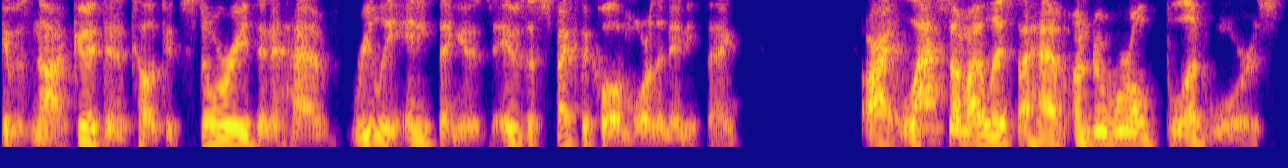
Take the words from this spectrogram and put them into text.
it was not good. Didn't tell a good story. Didn't have really anything. It was it was a spectacle more than anything. All right, last on my list, I have Underworld Blood Wars.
